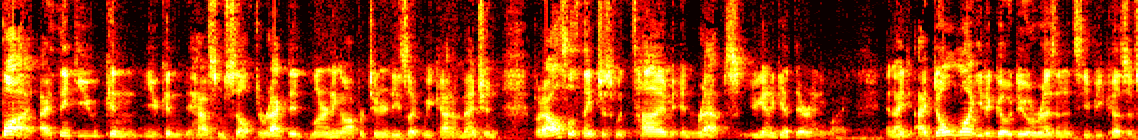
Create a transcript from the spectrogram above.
but I think you can you can have some self-directed learning opportunities, like we kind of mentioned. But I also think just with time and reps, you're going to get there anyway. And I, I don't want you to go do a residency because of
